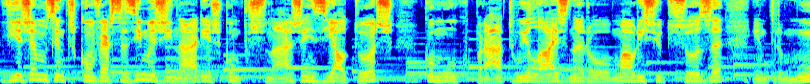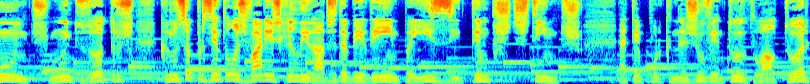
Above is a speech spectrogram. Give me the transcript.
Viajamos entre conversas imaginárias com personagens e autores como Hugo Prato, Will Eisner ou Maurício de Souza, entre muitos, muitos muitos outros que nos apresentam as várias realidades da BD em países e tempos distintos até porque na juventude do autor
